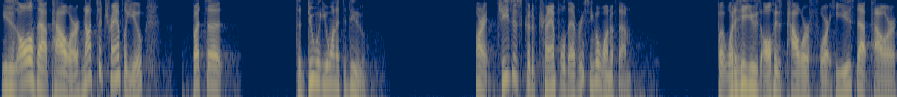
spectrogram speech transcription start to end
uses all of that power not to trample you, but to, to do what you want it to do. All right, Jesus could have trampled every single one of them but what did he use all his power for? He used that power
